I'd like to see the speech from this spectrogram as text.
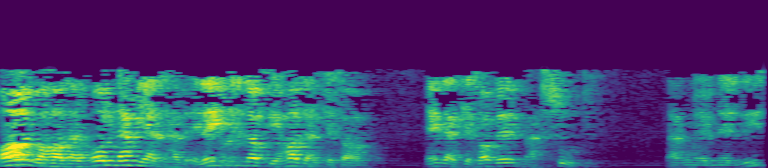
قال و هذا قول لم یذهب الیه الا فی هذا کتاب یعنی در کتاب مقصود. مرحوم ابن ادریس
